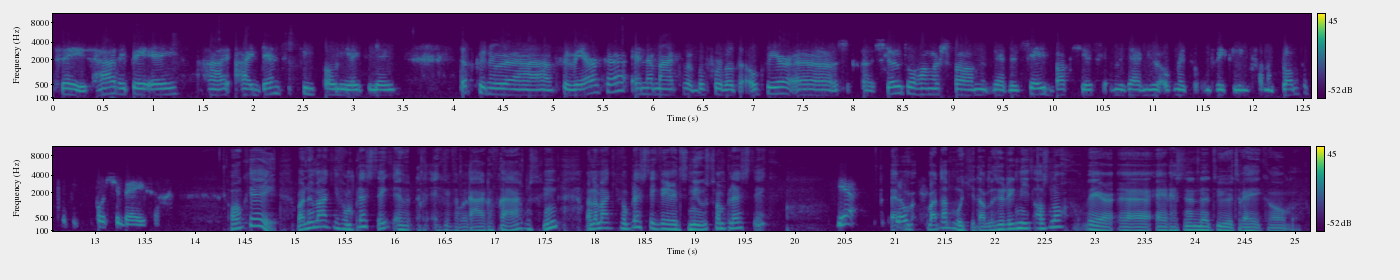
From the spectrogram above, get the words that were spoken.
twee is HDPE. High Density Polyethylene. Dat kunnen we uh, verwerken. En daar maken we bijvoorbeeld ook weer uh, sleutelhangers van. We hebben zeepbakjes. En we zijn nu ook met de ontwikkeling van een plantenpotje bezig. Oké, okay. maar nu maak je van plastic, even, even een rare vraag misschien... maar dan maak je van plastic weer iets nieuws van plastic? Ja, klopt. Maar, maar dat moet je dan natuurlijk niet alsnog weer ergens in de natuur terechtkomen.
